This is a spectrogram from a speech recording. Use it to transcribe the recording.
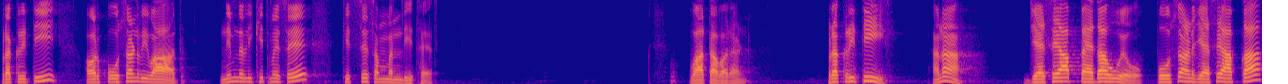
प्रकृति और पोषण विवाद निम्नलिखित में से किससे संबंधित है? वातावरण। प्रकृति, है ना? जैसे आप पैदा हुए हो, पोषण, जैसे आपका,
